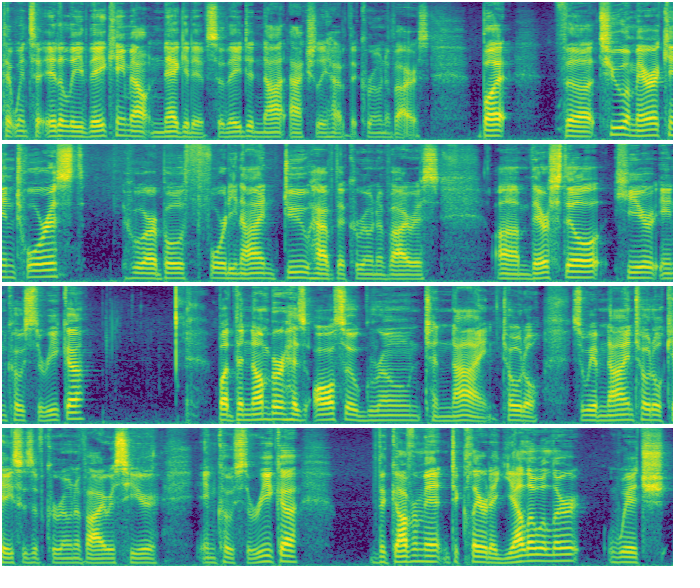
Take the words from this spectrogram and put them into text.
that went to Italy, they came out negative, so they did not actually have the coronavirus. But the two American tourists who are both 49 do have the coronavirus. Um, they're still here in Costa Rica, but the number has also grown to nine total. So we have nine total cases of coronavirus here in Costa Rica. The government declared a yellow alert, which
